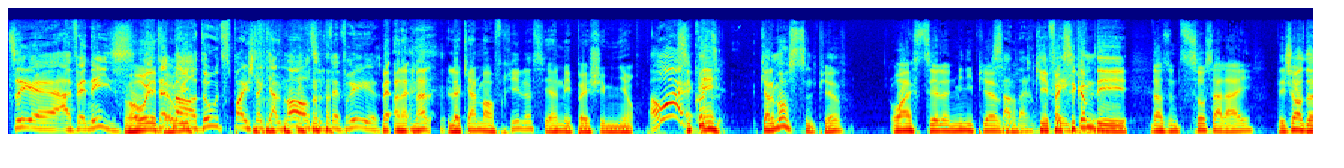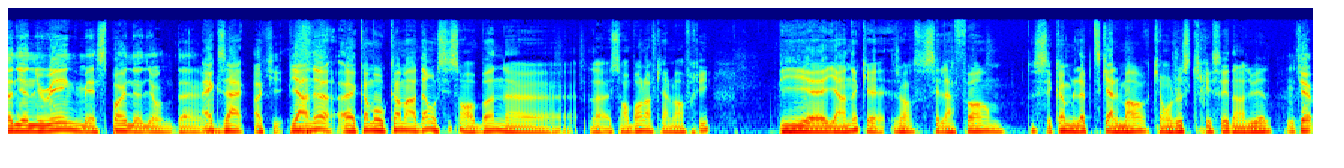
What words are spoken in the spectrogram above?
sais, euh, à Venise. Oh oui, Il y a ben tellement oui. d'eau, tu pêches le calmar, tu le fais frire. Mais honnêtement, le calmar frit, là, c'est un de mes péchés mignons. Ah ouais? C'est quoi? Hein? tu- Calmar, c'est une pieuvre? Ouais, style une mini pieuvre. Ça a fait que c'est comme des, Dans une petite sauce à l'ail. des genres d'onion ring, mais c'est pas un oignon dedans. Exact. Ok. Puis il y en a, euh, comme au commandant aussi, sont bonnes, euh, sont bons leurs calmars frits. Puis euh, il y en a que, genre, c'est la forme. C'est comme le petit calmar qui ont juste crissé dans l'huile. Ok.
